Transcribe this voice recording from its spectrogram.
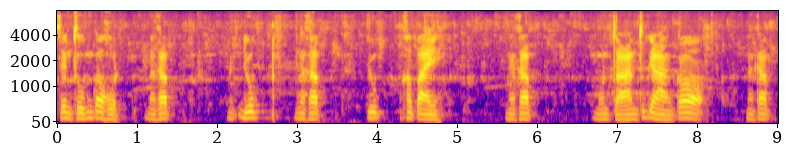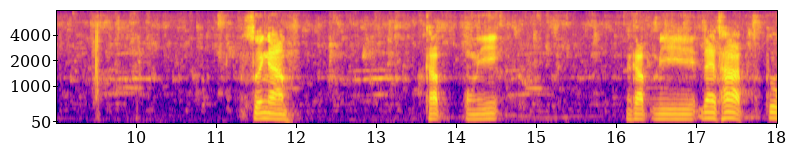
เส้นทุ้มก็หดนะครับ ยุบนะครับ ยุบเข้าไปนะครับ มวลสารทุกอย่างก็ นะครับ สวยงามครับตรงนี้นะครับมีแร่ธาตุพวก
